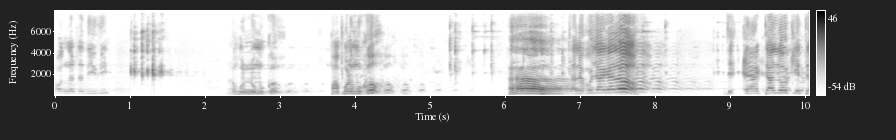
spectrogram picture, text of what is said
খন্দাটা দিয়ে দি। মুখো পাঁপড় মুখো। হ্যাঁ। তাহলে বোঝা গেল? যে একটা লোক এতে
